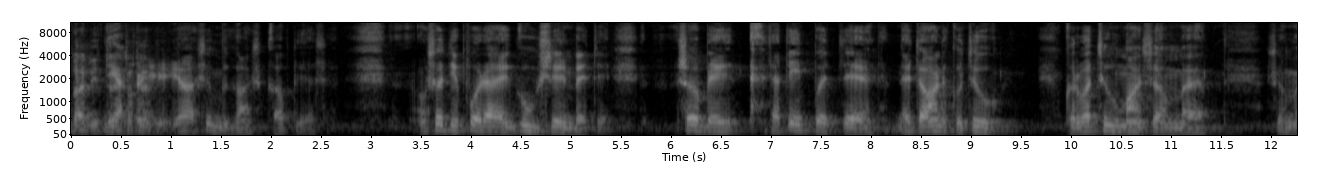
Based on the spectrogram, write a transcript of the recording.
deg litt, rett og slett? Ja, ja så ble ganske kraftig. Altså. Og så de på der en god stund, vet du. Så ble jeg tatt inn på et, eh, et annet kontor hvor det var to mann som, eh, som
